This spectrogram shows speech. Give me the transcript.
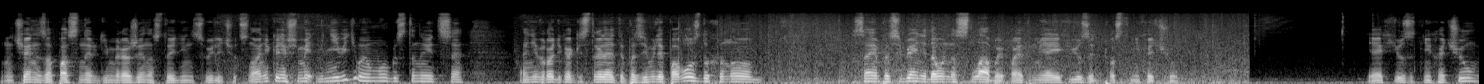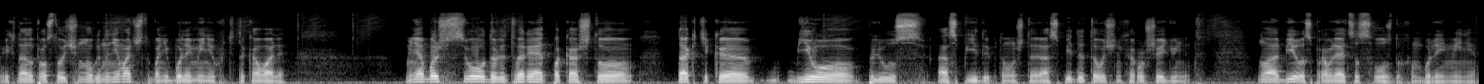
Начальный запас энергии Миражи на 100 единиц увеличивается. Но они, конечно, невидимые могут становиться. Они вроде как и стреляют и по земле, и по воздуху, но... Сами по себе они довольно слабые, поэтому я их юзать просто не хочу. Я их юзать не хочу. Их надо просто очень много нанимать, чтобы они более-менее хоть атаковали. Меня больше всего удовлетворяет пока что тактика био плюс аспиды, потому что аспид это очень хороший юнит. Ну а био справляется с воздухом более-менее.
